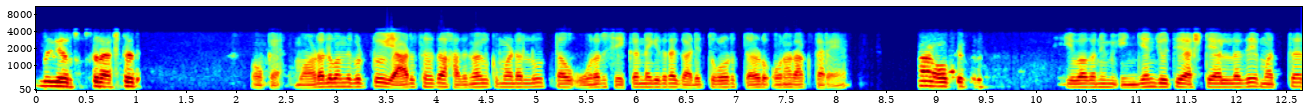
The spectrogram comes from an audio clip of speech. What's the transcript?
ಬಗೆಹರಿಸಿ ಸರ್ ಅಷ್ಟೇ ರೀ ಓಕೆ ಮಾಡಲ್ ಬಂದುಬಿಟ್ಟು ಎರಡು ಸಾವಿರದ ಹದಿನಾಲ್ಕು ಮಾಡಲ್ಲು ತಾವು ಓನರ್ ಸೆಕೆಂಡ್ ಆಗಿದ್ರೆ ಗಾಡಿ ತೊಗೊಳೋರು ತರ್ಡ್ ಓನರ್ ಆಗ್ತಾರೆ. ಹಾಂ ಓಕೆ ಸರ್ ಇವಾಗ ನಿಮ್ಮ ಇಂಜಿನ್ ಜೊತೆ ಅಷ್ಟೇ ಅಲ್ಲದೆ ಮತ್ತ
